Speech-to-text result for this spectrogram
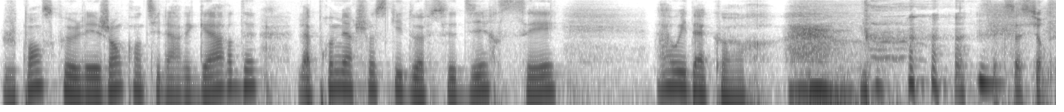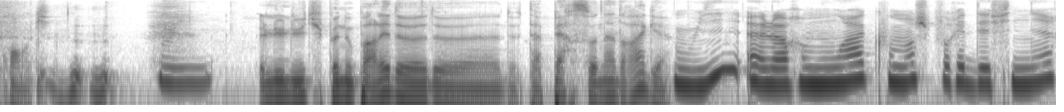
je pense que les gens, quand ils la regardent, la première chose qu'ils doivent se dire, c'est Ah oui, d'accord. C'est que ça surprend. Oui. Lulu, tu peux nous parler de, de- de ta persona drague Oui, alors moi, comment je pourrais définir?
